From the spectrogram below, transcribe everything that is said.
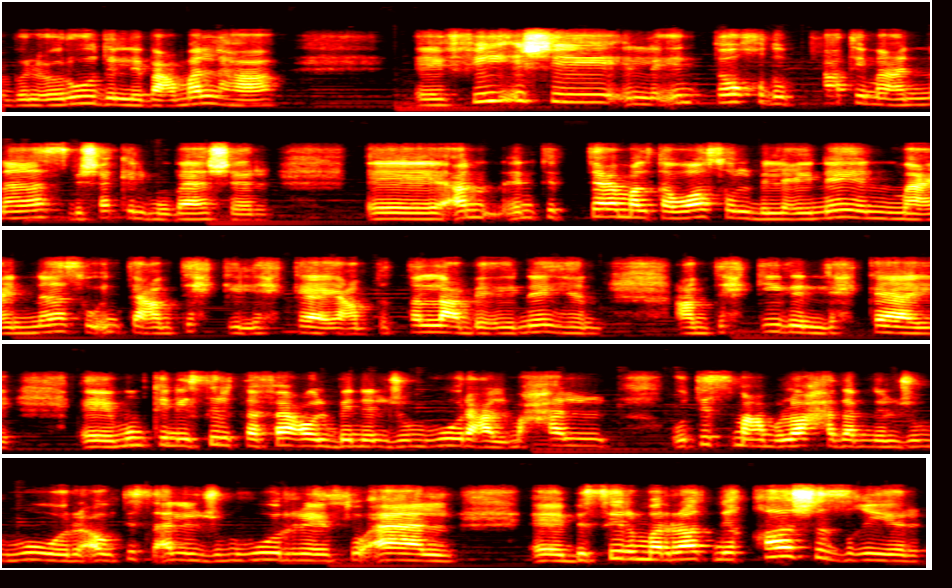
بالعروض اللي بعملها. في إشي اللي أنت تاخده بتعطي مع الناس بشكل مباشر. آه، إنت بتعمل تواصل بالعينين مع الناس وإنت عم تحكي الحكاية عم تطلع بعينيهن عم تحكي لي الحكاية. آه، ممكن يصير تفاعل بين الجمهور على المحل وتسمع ملاحظة من الجمهور أو تسأل الجمهور سؤال. آه، بصير مرات نقاش صغير.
